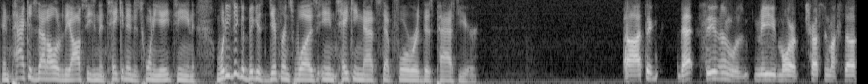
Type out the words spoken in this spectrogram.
and package that all over the offseason and take it into 2018. What do you think the biggest difference was in taking that step forward this past year? Uh, I think that season was me more trusting my stuff,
